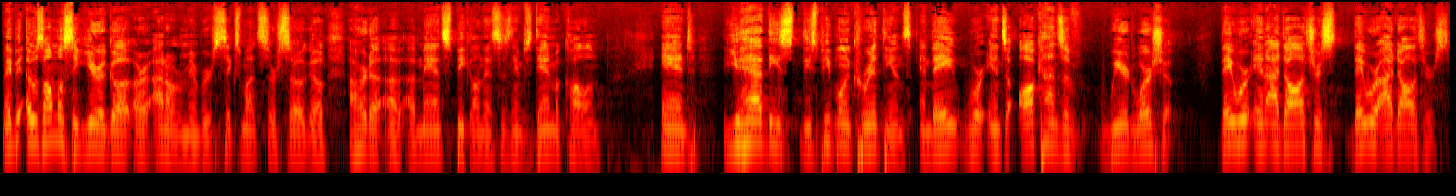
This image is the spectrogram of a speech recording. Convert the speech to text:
Maybe it was almost a year ago, or I don't remember, six months or so ago. I heard a, a man speak on this. His name is Dan McCollum. And you had these, these people in Corinthians, and they were into all kinds of weird worship. They were in idolaters. They were idolaters.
